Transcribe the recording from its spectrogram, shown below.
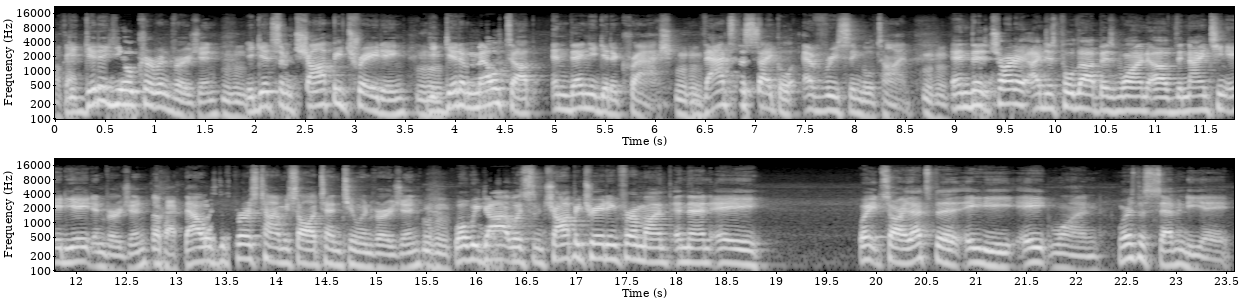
Okay. you get a yield curve inversion. Mm-hmm. You get some choppy trading. You mm-hmm. get a melt up, and then you get a crash. Mm-hmm. That's the cycle every single time. And the chart I just pulled up is one of the 1988 inversion. Okay. that was the first time we saw a 10-2 inversion. What we got was some choppy trading for a month, and then a. Wait, sorry, that's the 88 one. Where's the 78?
